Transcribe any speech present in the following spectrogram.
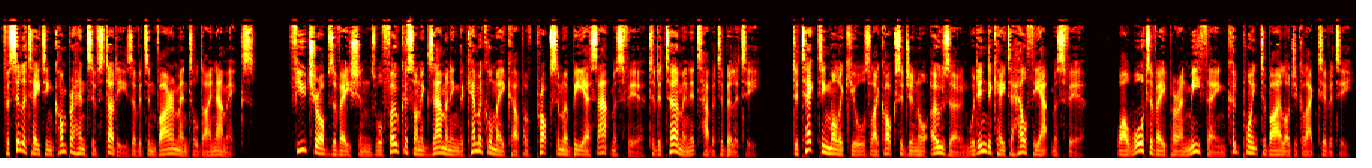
facilitating comprehensive studies of its environmental dynamics. Future observations will focus on examining the chemical makeup of Proxima B's atmosphere to determine its habitability. Detecting molecules like oxygen or ozone would indicate a healthy atmosphere, while water vapor and methane could point to biological activity.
